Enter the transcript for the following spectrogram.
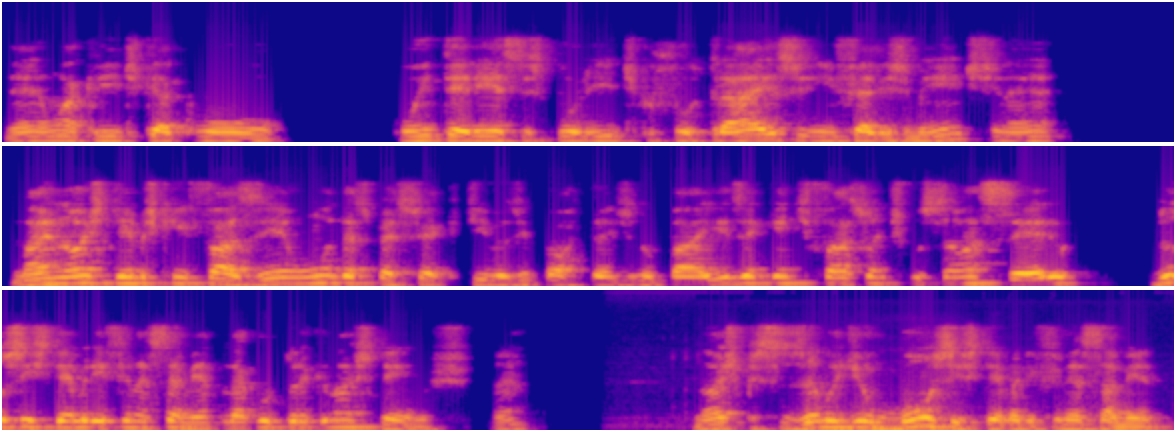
né, uma crítica com, com interesses políticos por trás, infelizmente. Né, mas nós temos que fazer, uma das perspectivas importantes no país é que a gente faça uma discussão a sério do sistema de financiamento da cultura que nós temos. Né? Nós precisamos de um bom sistema de financiamento,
